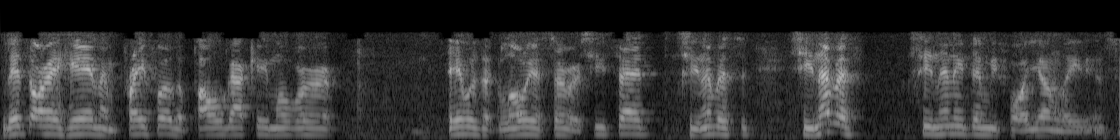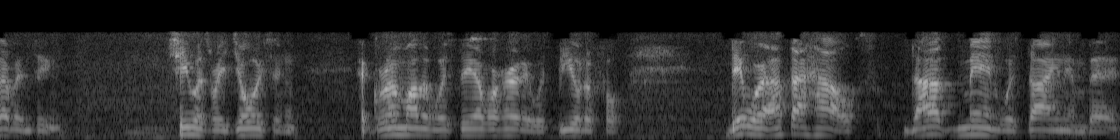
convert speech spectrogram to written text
lifted her hand and prayed for her. The power of God came over her. It was a glorious service. She said she never she never seen anything before, a young lady in 17. She was rejoicing. Her grandmother was there with her. It was beautiful. They were at the house. That man was dying in bed.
